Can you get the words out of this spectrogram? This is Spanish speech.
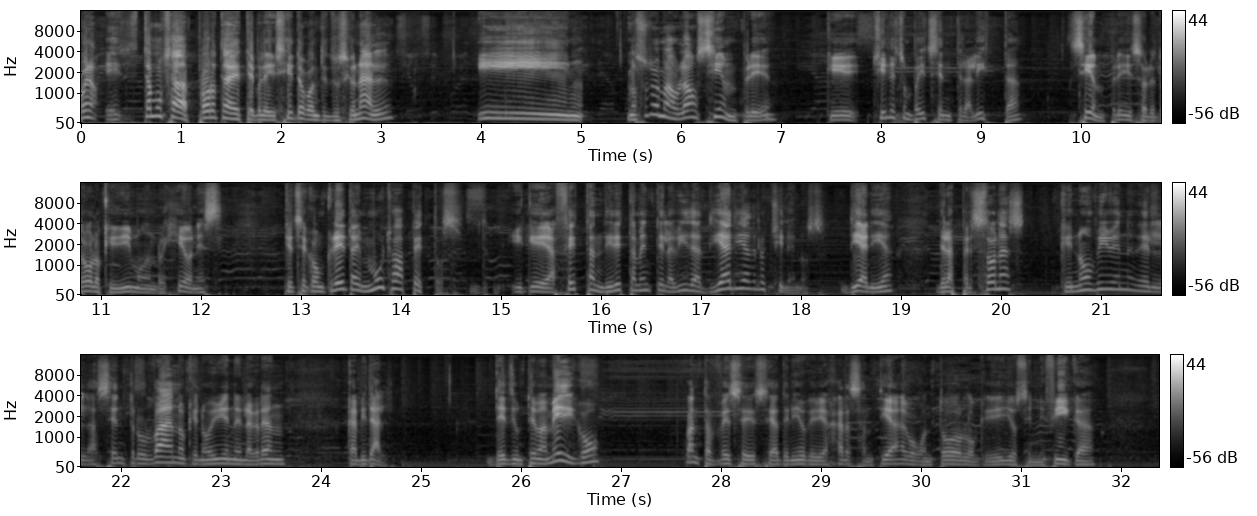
Bueno, estamos a puerta de este plebiscito constitucional y nosotros hemos hablado siempre que Chile es un país centralista, siempre, y sobre todo los que vivimos en regiones, que se concreta en muchos aspectos y que afectan directamente la vida diaria de los chilenos, diaria de las personas que no viven en el centro urbano, que no viven en la gran capital. Desde un tema médico, ¿Cuántas veces se ha tenido que viajar a Santiago con todo lo que ello significa,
